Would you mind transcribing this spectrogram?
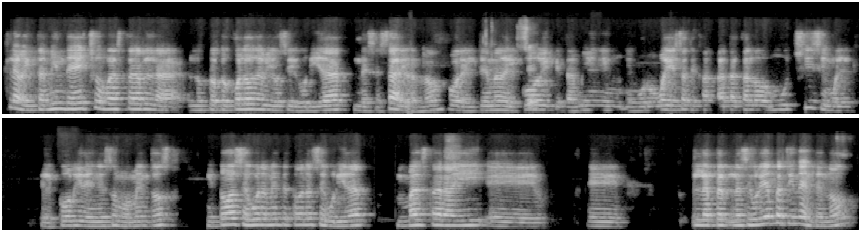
Claro, y también de hecho va a estar los protocolos de bioseguridad necesarios, ¿no? Por el tema del COVID, que también en, en, Uruguay está atacando muchísimo el, el COVID en esos momentos y toda, seguramente toda la seguridad va a estar ahí, eh, eh, la, seguridad pertinente, ¿no?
